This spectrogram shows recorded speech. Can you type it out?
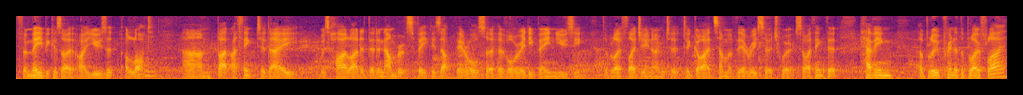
for me because I, I use it a lot. Mm. Um, but I think today was highlighted that a number of speakers up there also have already been using the blowfly genome to, to guide some of their research work. So I think that having a blueprint of the blowfly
